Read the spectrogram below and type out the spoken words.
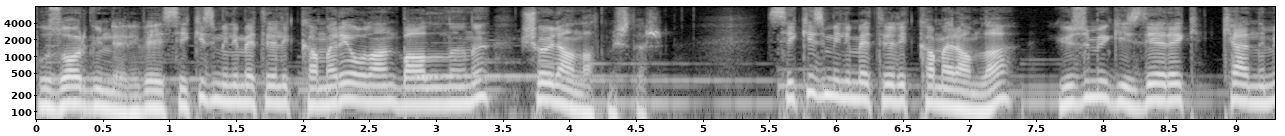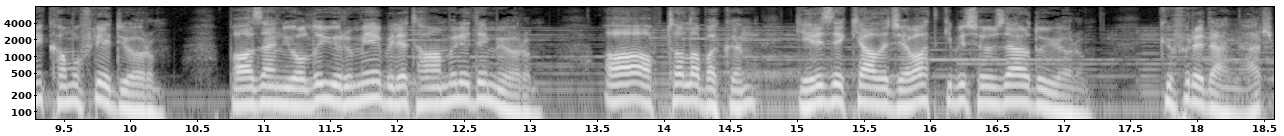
Bu zor günleri ve 8 milimetrelik kameraya olan bağlılığını şöyle anlatmıştır. 8 milimetrelik kameramla yüzümü gizleyerek kendimi kamufle ediyorum. Bazen yolda yürümeye bile tahammül edemiyorum. Aa aptala bakın, geri zekalı Cevat gibi sözler duyuyorum. Küfür edenler,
